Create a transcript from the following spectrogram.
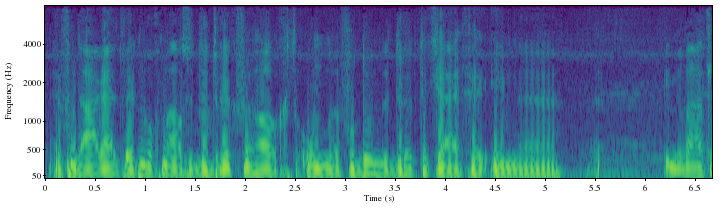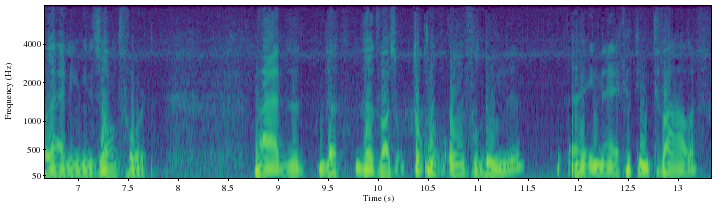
En van daaruit werd nogmaals de druk verhoogd om uh, voldoende druk te krijgen in, uh, in de waterleiding in Zandvoort. Maar dat, dat, dat was toch nog onvoldoende uh, in 1912.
